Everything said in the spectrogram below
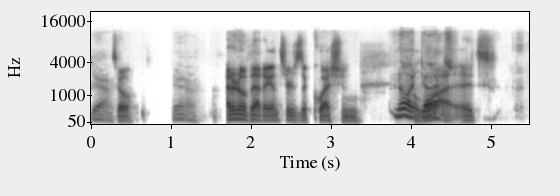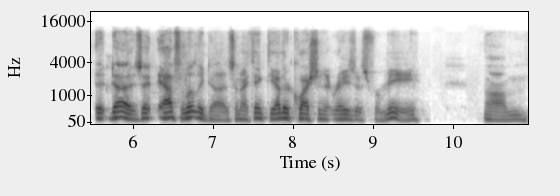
Yeah. So yeah. I don't know if that answers the question. No, it does. Lot. It's It does. It absolutely does. And I think the other question it raises for me, um,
